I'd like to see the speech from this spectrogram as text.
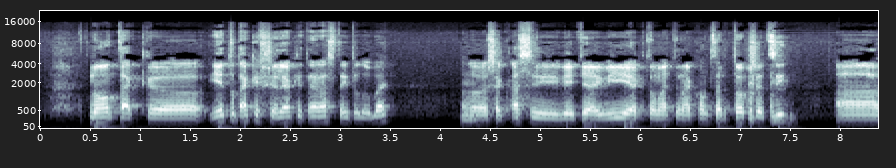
no tak uh, je to také všelijaké teraz v tejto dobe. Uh, však asi viete aj vy, jak to máte na koncertoch všetci. A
